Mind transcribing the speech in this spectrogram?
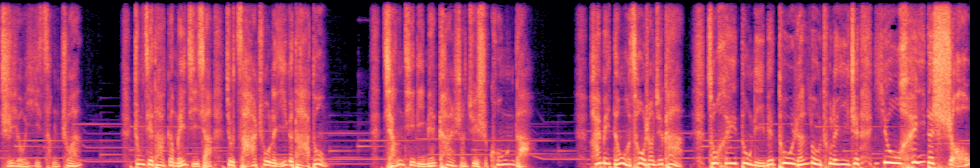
只有一层砖。中介大哥没几下就砸出了一个大洞，墙体里面看上去是空的。还没等我凑上去看，从黑洞里面突然露出了一只黝黑的手。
